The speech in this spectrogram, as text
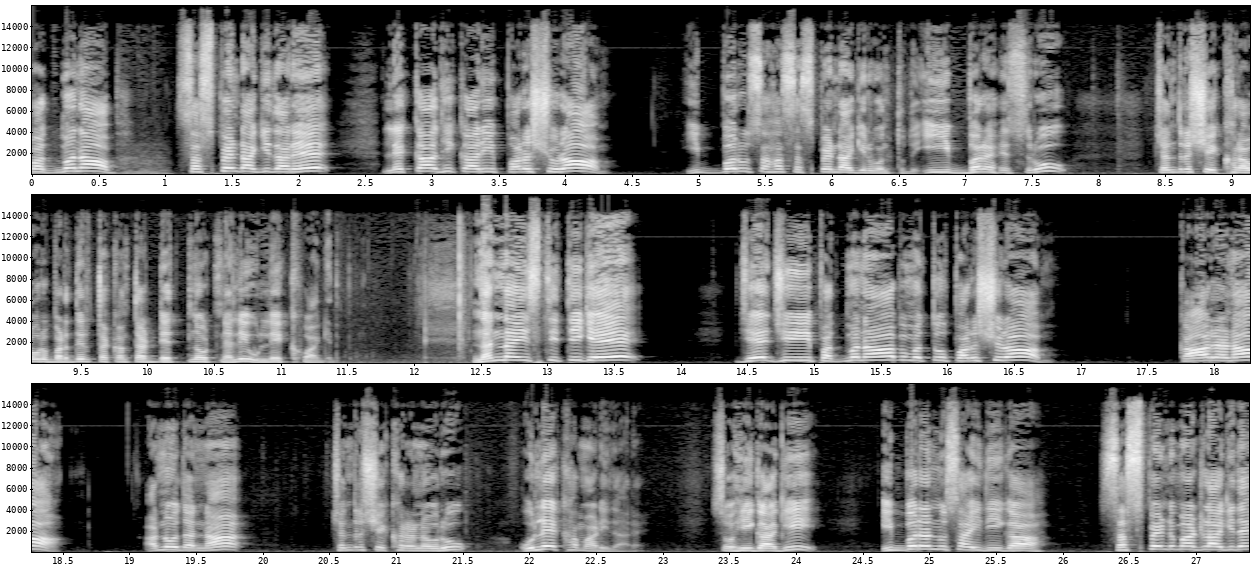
Padmanabh suspend ಆಗಿದ್ದಾರೆ. ಲೆಕ್ಕಾಧಿಕಾರಿ ಪರಶುರಾಮ್ ಇಬ್ಬರು ಸಹ ಸಸ್ಪೆಂಡ್ ಆಗಿರುವಂಥದ್ದು ಈ ಇಬ್ಬರ ಹೆಸರು ಚಂದ್ರಶೇಖರ್ ಅವರು ಬರೆದಿರ್ತಕ್ಕಂಥ ಡೆತ್ ನೋಟ್ನಲ್ಲಿ ಉಲ್ಲೇಖವಾಗಿದೆ. ನನ್ನ ಈ ಸ್ಥಿತಿಗೆ ಜೆ ಜಿ ಪದ್ಮನಾಭ್ ಮತ್ತು ಪರಶುರಾಮ್ ಕಾರಣ ಅನ್ನೋದನ್ನು ಚಂದ್ರಶೇಖರನವರು ಉಲ್ಲೇಖ ಮಾಡಿದ್ದಾರೆ. ಸೊ ಹೀಗಾಗಿ ಇಬ್ಬರನ್ನು ಸಹ ಇದೀಗ ಸಸ್ಪೆಂಡ್ ಮಾಡಲಾಗಿದೆ.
